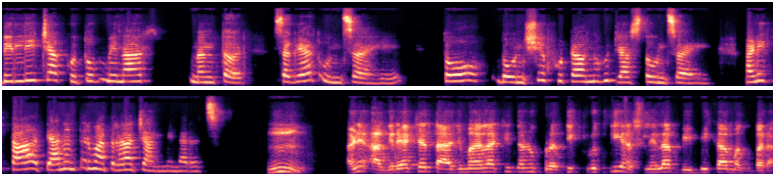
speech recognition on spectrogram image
दिल्लीच्या कुतुब मिनार नंतर सगळ्यात उंच आहे. तो दोनशे फुटांहून जास्त उंच आहे. आणि ता त्यानंतर मात्र हा चांद मिनारच. हम्म. आणि आग्र्याच्या ताजमहालाची जणू प्रतिकृती असलेला बीबिका मकबरा.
